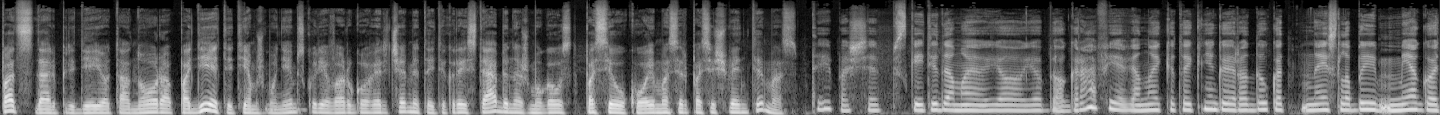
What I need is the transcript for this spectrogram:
pats dar pridėjo tą norą padėti tiem žmonėms, kurie vargo verčiami. Tai tikrai stebina žmogaus pasiaukojimas ir pasišventimas. Taip, aš skaitydama jo, jo biografiją vienoje kitoje knygoje radau, kad na, jis labai mėgo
